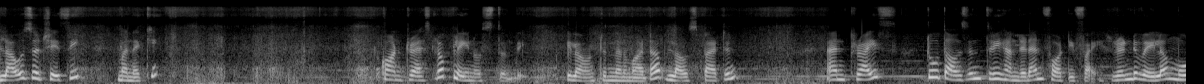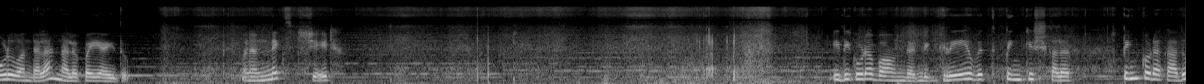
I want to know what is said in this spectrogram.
blouse వచ్చేసి మనకి కాంట్రాస్ట్లో ప్లెయిన్ వస్తుంది. ఇలా ఉంటుందన్నమాట blouse pattern and price two thousand three hundred and forty five రెండు వేల మూడు వందల నలభై ఐదు. మన నెక్స్ట్ షేడ్ ఇది కూడా బాగుందండి. Grey with pinkish colour pink కూడా కాదు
